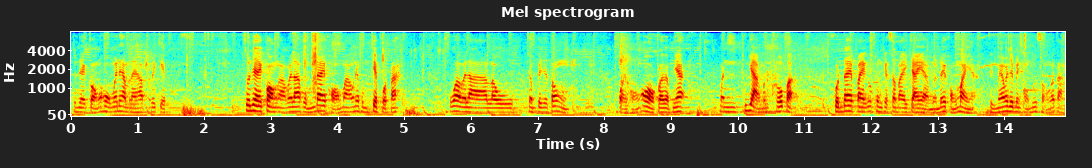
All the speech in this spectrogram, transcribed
ส่วนใหญ่กล่องก็คงไม่ได้ทำอะไรครับไปเก็บ ส่วนใหญ่กล่องอะเวลาผมได้ของมาเนี่ยผมเก็บหมดนะ เพราะว่าเวลาเราจำเป็นจะต้องปล่อยของออกอะไรแบบเนี้ย มันทุกอย่างมันครบอะคนได้ไปก็คงจะสบายใจอะเหมือนได้ของใหม่อะถึงแม้ว่าจะเป็นของมือสองก็ตาม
